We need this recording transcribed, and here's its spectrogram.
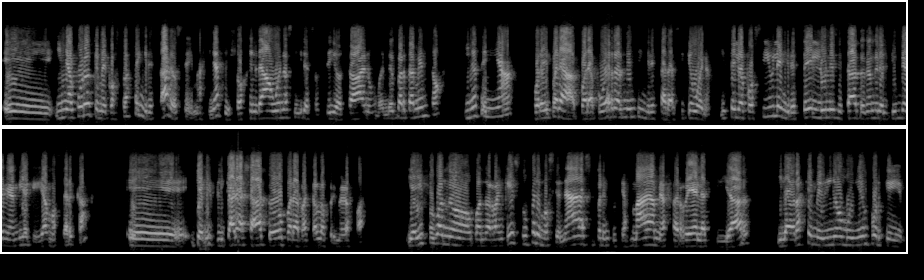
Eh, y me acuerdo que me costó hasta ingresar, o sea, imagínate, yo generaba buenos ingresos, yo estaba en un buen departamento y no tenía por ahí para, para poder realmente ingresar. Así que bueno, hice lo posible, ingresé, el lunes estaba tocando el timbre a mi amiga que vivíamos cerca, eh, que me explicara ya todo para pasar los primeros pasos. Y ahí fue cuando, cuando arranqué súper emocionada, súper entusiasmada, me aferré a la actividad y la verdad es que me vino muy bien porque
